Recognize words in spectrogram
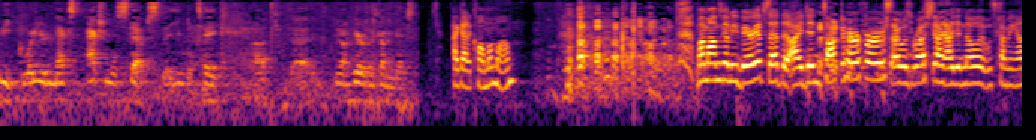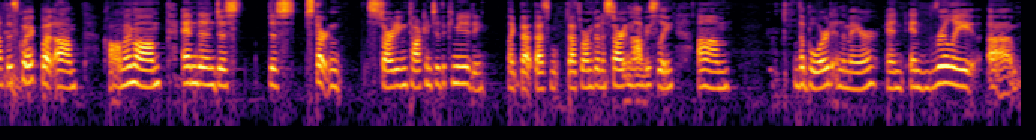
week? What are your next actionable steps that you will take, uh, uh, you know, here in the coming days? I got to call my mom My mom's going to be very upset that I didn't talk to her first. I was rushed. I, I didn't know it was coming out this quick, but um, call my mom and then just just starting starting talking to the community. Like that. That's that's where I'm going to start, and obviously um, the board and the mayor, and and really. Um,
